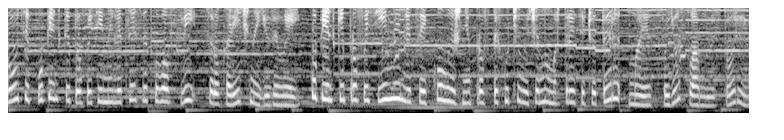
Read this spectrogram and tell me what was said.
році Куп'янський професійний ліцей святкував свій 40-річний ювілей. Куп'янський професійний ліцей, колишнє профтехучилище номер 34 має свою славну історію.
